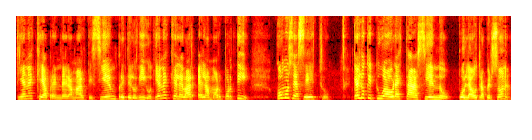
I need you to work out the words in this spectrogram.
tienes que aprender a amarte, siempre te lo digo, tienes que elevar el amor por ti. ¿Cómo se hace esto? ¿Qué es lo que tú ahora estás haciendo por la otra persona?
